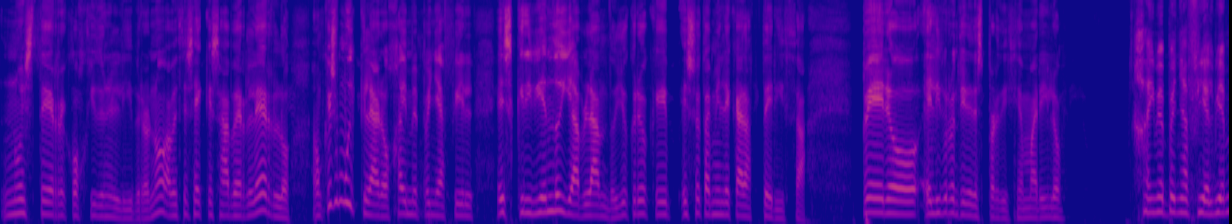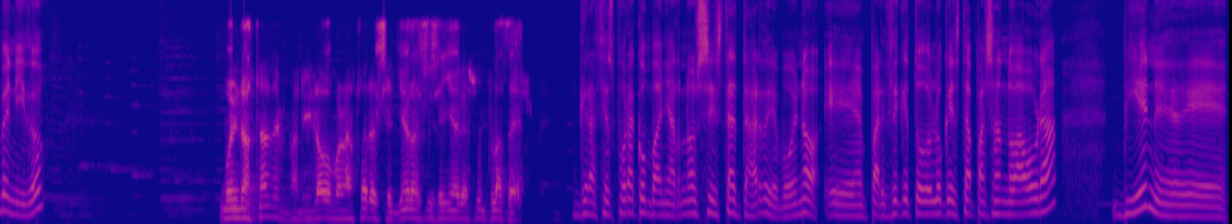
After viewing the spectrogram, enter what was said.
no esté recogido en el libro, ¿no? A veces hay que saber leerlo, aunque es muy claro Jaime Peñafiel escribiendo y hablando, yo creo que eso también le caracteriza. Pero el libro no tiene desperdicio, Marilo. Jaime Peñafiel, bienvenido. Buenas tardes, Mariló. Buenas tardes, señoras y señores. Un placer. Gracias por acompañarnos esta tarde. Bueno, eh, parece que todo lo que está pasando ahora viene de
